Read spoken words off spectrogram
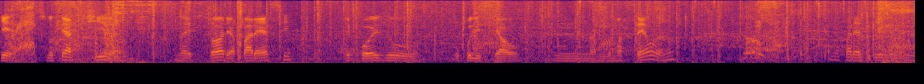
Porque se você atira na história, aparece depois o, o policial na, numa cela, né? E aparece ele, assim,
